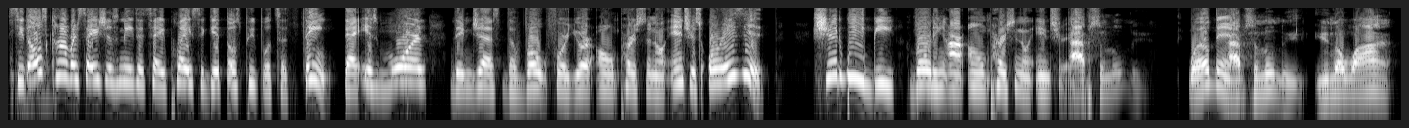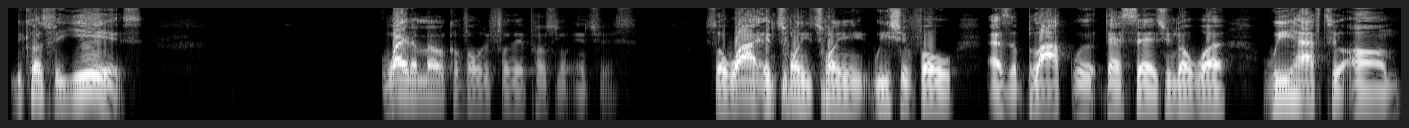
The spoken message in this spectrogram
See, those Mm-hmm. conversations need to take place to get those people to think that it's more than just the vote for your own personal interest. Or is it? Should we be voting our own personal interest? absolutely, Well, then, absolutely. You know why? Because for years, white America voted for their personal interests. So why in 2020 we should vote as a block with, that says, you know what, we have to um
